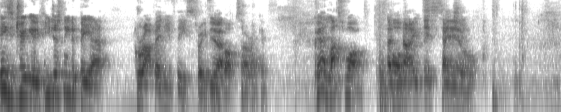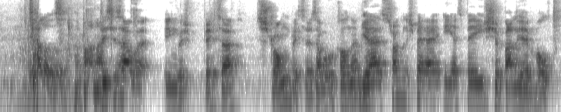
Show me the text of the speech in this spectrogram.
Easy drinking. If you just need a beer, grab any of these three from Yeah. the box, I reckon. Okay, last one. A of night this section. Tell us about a night This is ale. our English bitter, strong bitter. Is that what we're calling it? Yeah, strong English bitter, ESB, Chevallier malt.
